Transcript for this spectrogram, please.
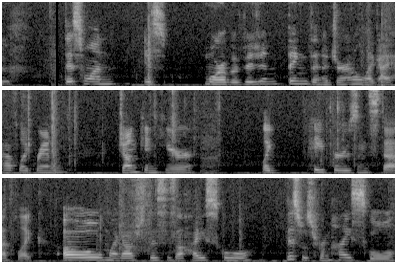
Oof. This one is more of a vision thing than a journal. Like I have like random junk in here, like papers and stuff. Like oh my gosh, this is a high school. This was from high school.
